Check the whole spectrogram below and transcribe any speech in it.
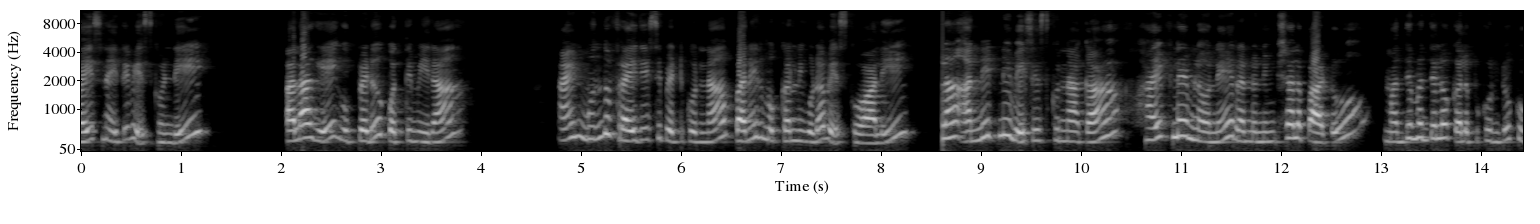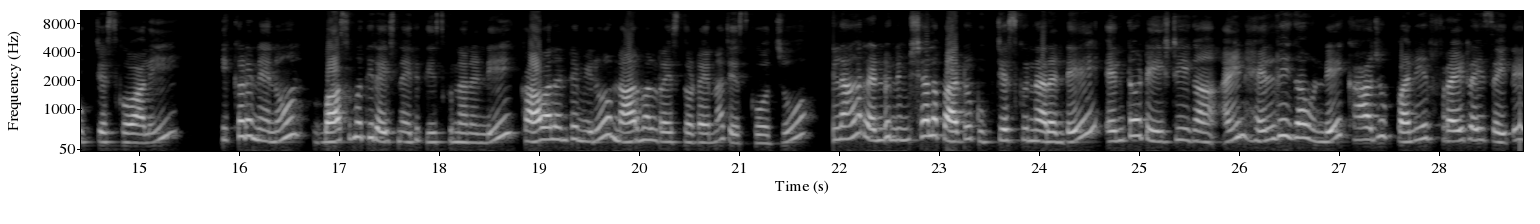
రైస్ని అయితే వేసుకోండి. అలాగే గుప్పెడు కొత్తిమీర అండ్ ముందు ఫ్రై చేసి పెట్టుకున్న పనీర్ ముక్కల్ని కూడా వేసుకోవాలి. ఇలా అన్నిటినీ వేసేసుకున్నాక హై ఫ్లేమ్లోనే రెండు నిమిషాల పాటు మధ్య మధ్యలో కలుపుకుంటూ కుక్ చేసుకోవాలి. ఇక్కడ నేను బాసుమతి రైస్ని అయితే తీసుకున్నానండి. కావాలంటే మీరు నార్మల్ రైస్ తోటైనా చేసుకోవచ్చు. ఇలా రెండు నిమిషాల పాటు కుక్ చేసుకున్నారంటే ఎంతో టేస్టీగా అండ్ హెల్దీగా ఉండే కాజు పనీర్ ఫ్రైడ్ రైస్ అయితే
